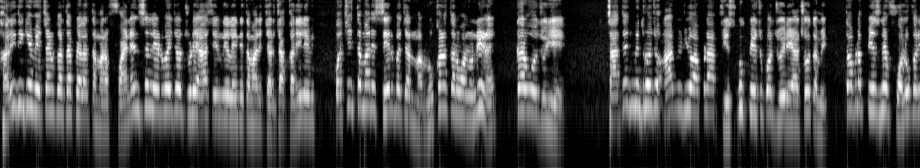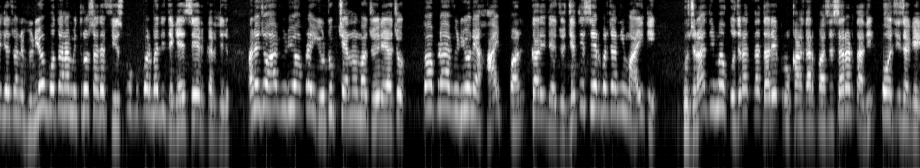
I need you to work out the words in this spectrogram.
ખરીદી કે વેચાણ કરતા પહેલા તમારા ફાઇનાન્શિયલ એડવાઇઝર જોડે આ શેરને લઈને તમારે ચર્ચા કરી લેવી. પછી જ તમારે શેર બજારમાં રોકાણ કરવાનો નિર્ણય કરવો જોઈએ. સાથે જ મિત્રો જો આ વીડિયો આપણા ફેસબુક પેજ ઉપર જોઈ રહ્યા છો તમે, તો આપણા પેજને ફોલો કરી દેજો અને વીડિયો પોતાના મિત્રો સાથે ફેસબુક ઉપર બધી જગ્યાએ શેર કરી દેજો. અને જો આ વીડિયો આપણે યુટ્યુબ ચેનલમાં જોઈ રહ્યા છો, તો આપણે વિડીયોને હાઈપ પણ કરી દેજો, જેથી શેર બજારની માહિતી ગુજરાતીમાં ગુજરાતના દરેક રોકાણકાર પાસે સરળતાથી પહોંચી શકે.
